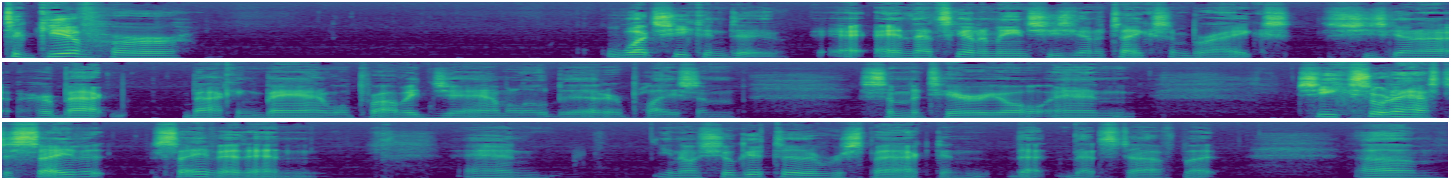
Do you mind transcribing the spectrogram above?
to give her what she can do, and that's going to mean she's going to take some breaks. She's going to her back backing band will probably jam a little bit or play some some material, and she sort of has to save it, save it, and and you know she'll get to the respect and that that stuff, but um,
